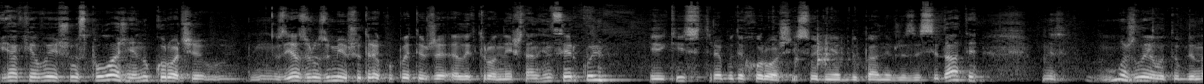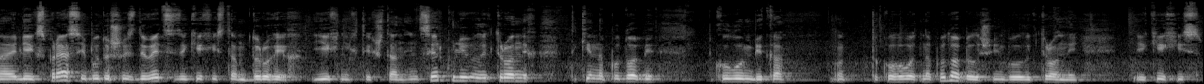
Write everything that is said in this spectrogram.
як я вийшов з положення, ну коротше, я зрозумів, що треба купити вже електронний штангенциркуль, і якийсь треба буде хороший. Сьогодні я буду певний вже засідати. Можливо, то буде на AliExpress і буду щось дивитися з якихось там дорогих їхніх тих штангенциркулів електронних, такі наподобі Колумбіка. От такого от наподобі, лише він був електронний, якихось,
